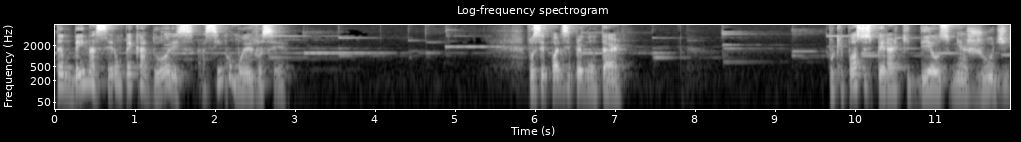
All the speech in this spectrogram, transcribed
Também nasceram pecadores, assim como eu e você. Você pode se perguntar: por que posso esperar que Deus me ajude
